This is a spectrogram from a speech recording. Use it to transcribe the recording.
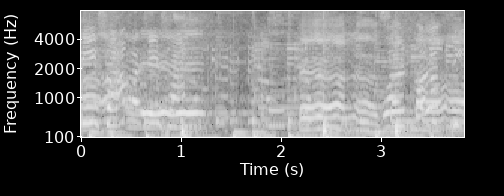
ตีสองมันตีสอง เอิ้นสันหมอลำสิง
